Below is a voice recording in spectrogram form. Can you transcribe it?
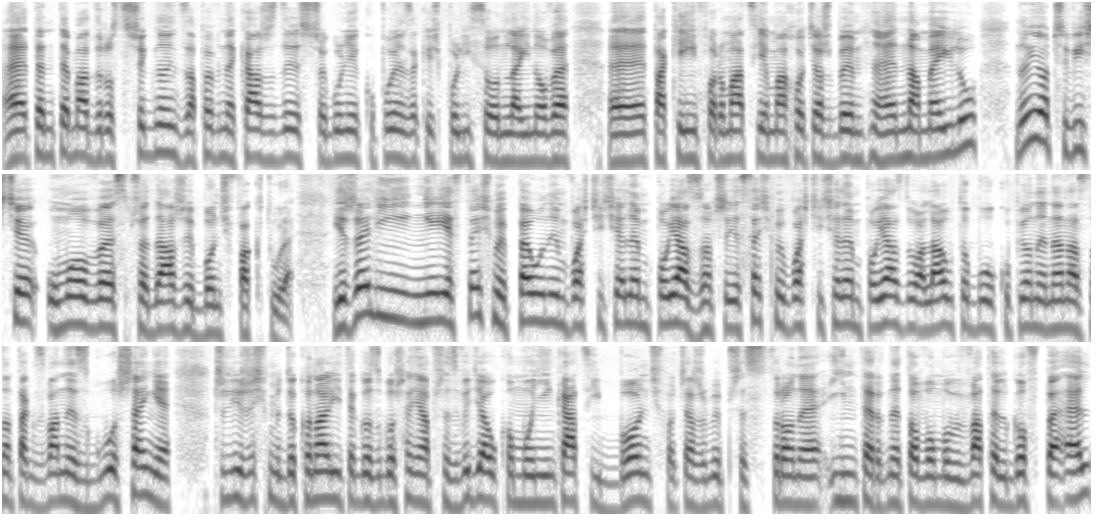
e, ten temat rozstrzygnąć. Zapewne każdy, szczególnie kupując jakieś polisy online'owe, e, takie informacje ma chociażby na mailu. No i oczywiście umowę sprzedaży bądź fakturę. Jeżeli nie jesteśmy pełnym właścicielem pojazdu, znaczy jesteśmy właścicielem pojazdu, ale auto było kupione na nas na tak zwane zgłoszenie, czyli żeśmy dokonali tego zgłoszenia przez Wydział Komunikacji bądź chociażby przez stronę internetową obywatel.gov.pl,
